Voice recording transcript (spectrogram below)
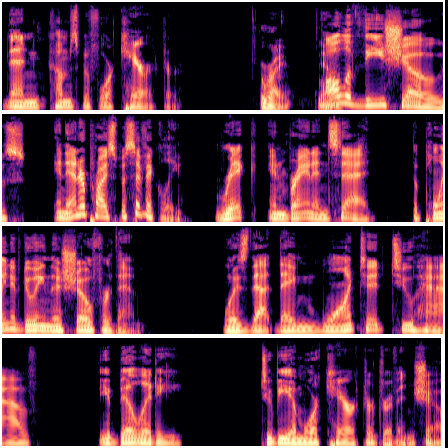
then comes before character. Right. Yeah. All of these shows, in Enterprise specifically, Rick and Brannon said the point of doing this show for them was that they wanted to have the ability to be a more character driven show.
